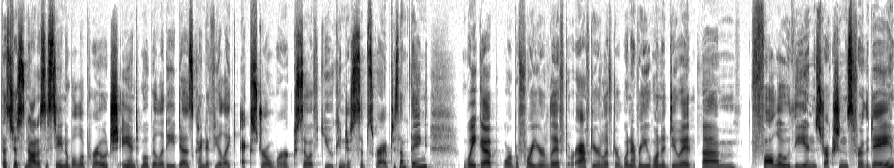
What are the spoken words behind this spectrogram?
That's just not a sustainable approach, and mobility does kind of feel like extra work. So, if you can just subscribe to something wake up or before your lift or after your lift or whenever you want to do it, um, follow the instructions for the day.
